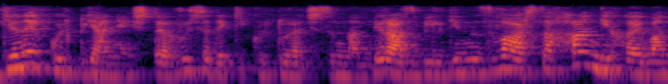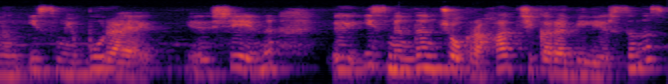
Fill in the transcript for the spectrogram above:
genel kültür yani işte Rusya'daki kültür açısından biraz bilginiz varsa hangi hayvanın ismi buraya e, şeyini e, isminden çok rahat çıkarabilirsiniz.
